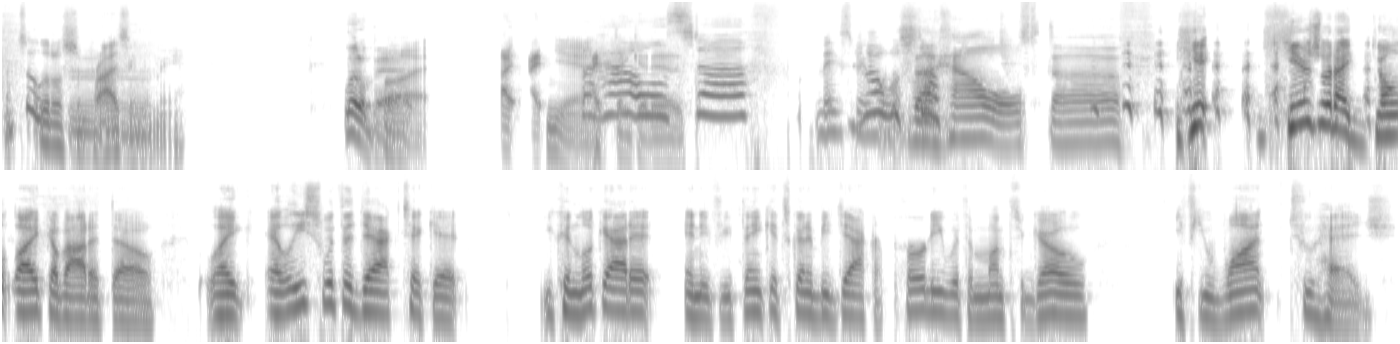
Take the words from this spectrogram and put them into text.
That's a little surprising mm. to me. A little bit. But, I, I, yeah. The I howl think it is. stuff makes me howl stuff. The howl stuff. Here, here's what I don't like about it, though. Like, at least with the Dak ticket, you can look at it, and if you think it's going to be Dak or Purdy with a month to go, if you want to hedge,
